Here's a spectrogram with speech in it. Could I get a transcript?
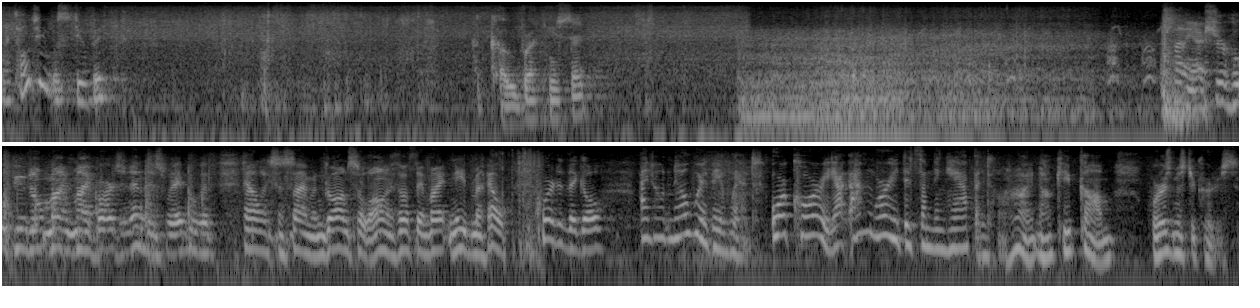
I told you it was stupid. A cobra, you said? Honey, I sure hope you don't mind my barging in this way, but with Alex and Simon gone so long, I thought they might need my help. Where did they go? I don't know where they went. Or Corey. I, I'm worried that something happened. All right, now keep calm. Where's Mr. Curtis?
